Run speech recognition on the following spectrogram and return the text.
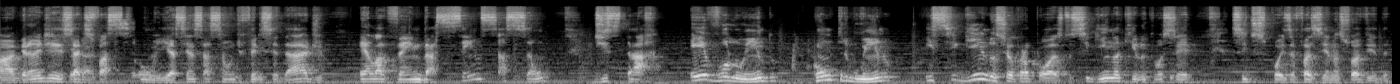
A grande Verdade. satisfação e a sensação de felicidade, ela vem da sensação de estar evoluindo, contribuindo e seguindo o seu propósito, seguindo aquilo que você se dispôs a fazer na sua vida.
